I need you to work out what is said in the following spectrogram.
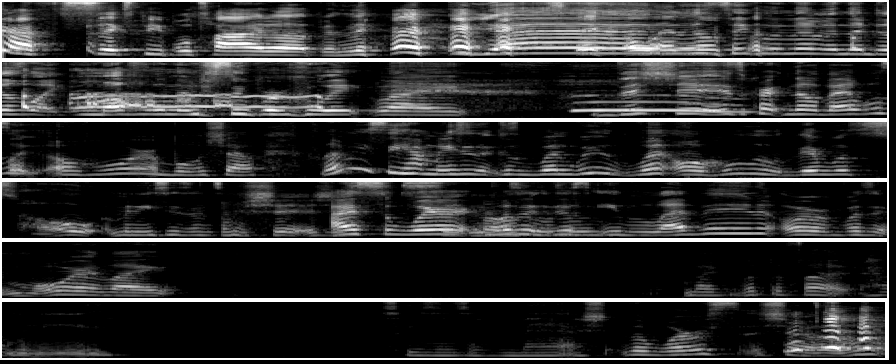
got, got six people tied up and they're yeah, tickling them. tickling them and then just like muffling them super quick. Like this shit is crazy. No, that was like a horrible show. Let me see how many seasons. Because when we went on Hulu, there was so many seasons. Oh, shit, I swear, was it just eleven or was it more? Like, like what the fuck? How many seasons of MASH? The worst show.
